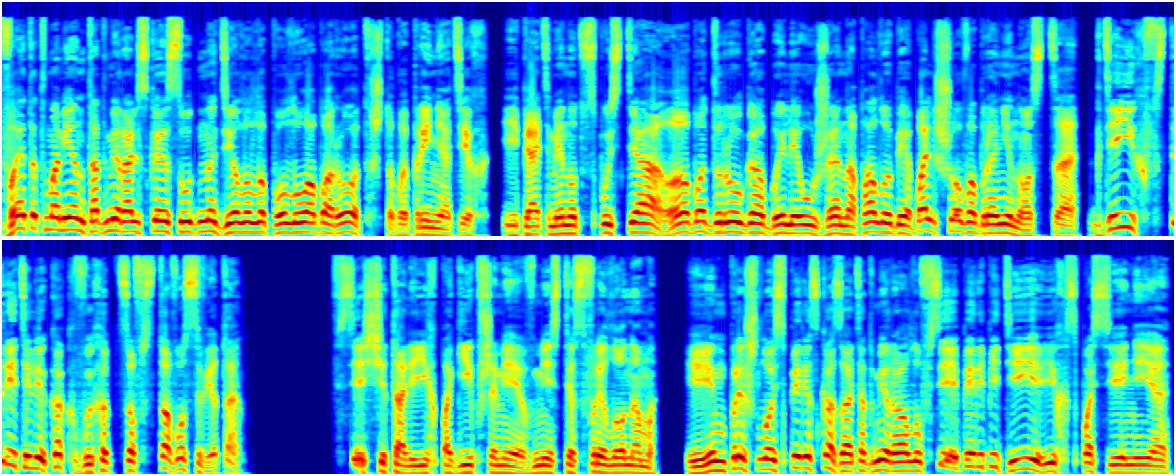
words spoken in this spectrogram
В этот момент адмиральское судно делало полуоборот, чтобы принять их, и пять минут спустя оба друга были уже на палубе большого броненосца, где их встретили как выходцев с того света. Все считали их погибшими вместе с Фрелоном, и им пришлось пересказать адмиралу все перипетии их спасения,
